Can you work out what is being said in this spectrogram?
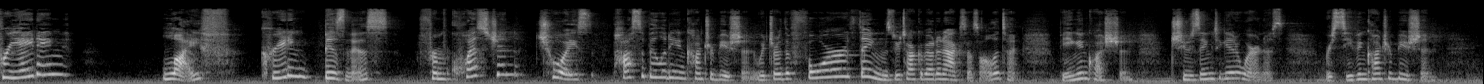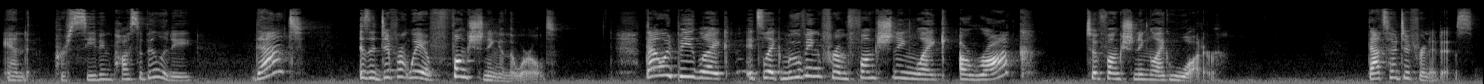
creating life, creating business from question, choice, possibility, and contribution, which are the four things we talk about in Access all the time being in question, choosing to get awareness, receiving contribution, and perceiving possibility. That is a different way of functioning in the world. That would be like, it's like moving from functioning like a rock to functioning like water. That's how different it is.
